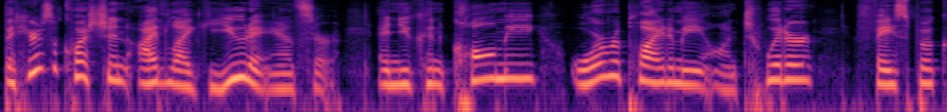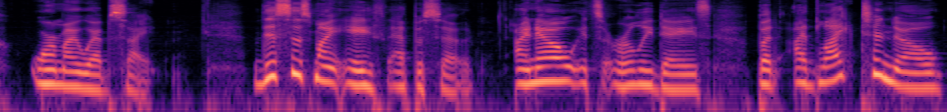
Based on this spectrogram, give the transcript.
But here's a question I'd like you to answer, and you can call me or reply to me on Twitter, Facebook, or my website. This is my eighth episode. I know it's early days, but I'd like to know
